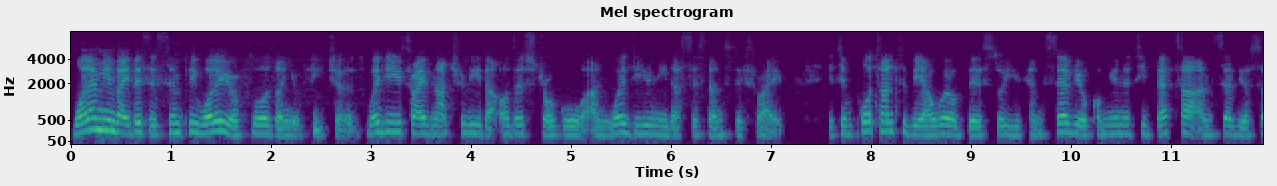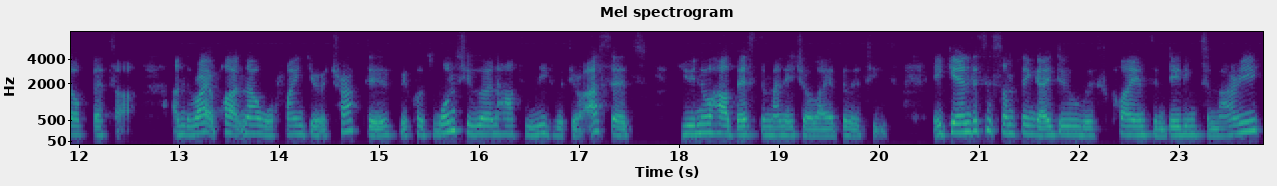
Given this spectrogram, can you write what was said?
What I mean by this is simply what are your flaws and your features? Where do you thrive naturally that others struggle, and where do you need assistance to thrive? It's important to be aware of this so you can serve your community better and serve yourself better. And the right partner will find you attractive because once you learn how to lead with your assets, you know how best to manage your liabilities. Again, this is something I do with clients in dating to marry,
